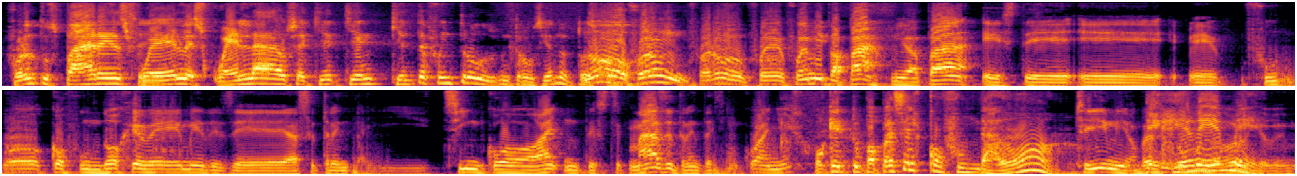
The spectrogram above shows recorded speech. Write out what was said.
¿Fueron tus padres? ¿Fue la escuela? O sea, ¿quién, quién, quién te fue introduciendo en todo No, fueron, fueron, fue, fue mi papá. Mi papá este, eh, eh, fundó, cofundó GBM desde hace 35 años, más de 35 años. Ok, tu papá es el cofundador. Sí, mi papá de, GBM.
